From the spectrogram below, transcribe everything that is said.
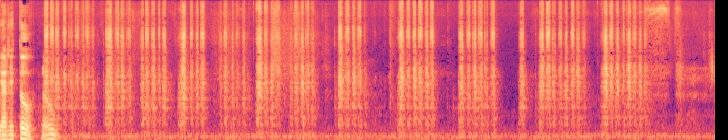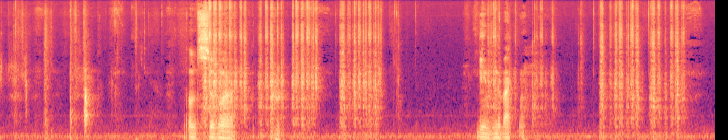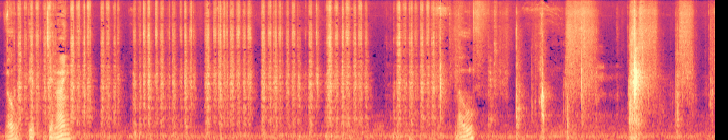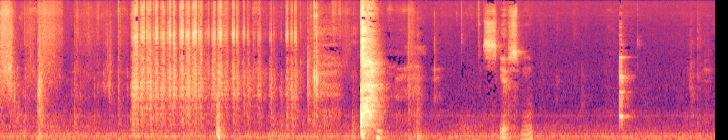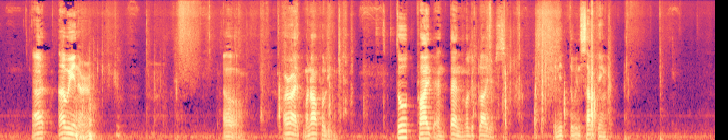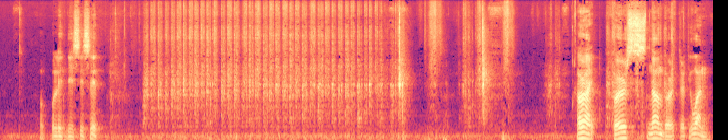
Thirty-two. No. Also, uh, game in the back. Oh, 59. No. Excuse me. At a winner. Oh. Alright, Monopoly. 2, 5, and 10 multipliers. You need to win something. Hopefully this is it. Alright, first number 31.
